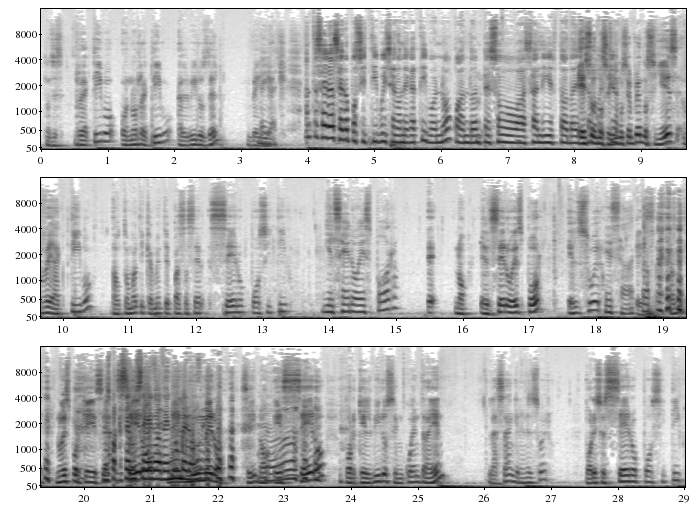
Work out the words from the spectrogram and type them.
Entonces, reactivo o no reactivo al virus del VIH. VIH. Antes era cero positivo y cero negativo, ¿no? Cuando empezó a salir toda esta Eso lo seguimos empleando. Si es reactivo, automáticamente pasa a ser cero positivo. Y el cero es por... Eh, no, el cero es por el suero. Exacto. Exactamente. No es porque sea, es porque sea cero, cero de del número. Sí, no, es cero porque el virus se encuentra en la sangre, en el suero. Por eso es cero positivo.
